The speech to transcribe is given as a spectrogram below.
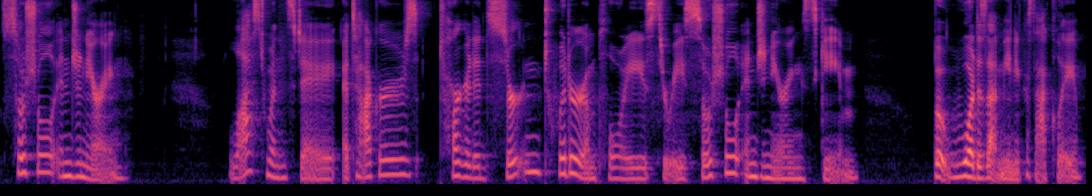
Social engineering. Last Wednesday, attackers targeted certain Twitter employees through a social engineering scheme. But what does that mean exactly?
